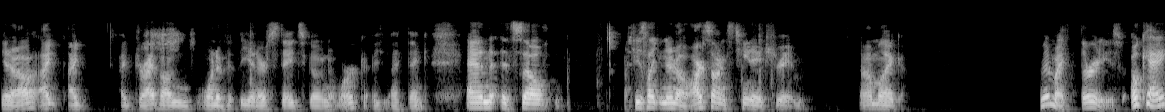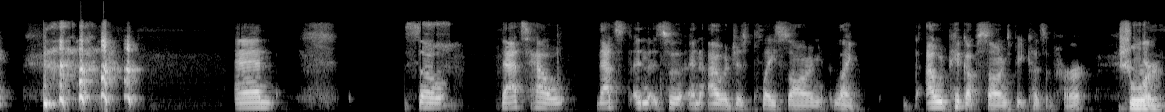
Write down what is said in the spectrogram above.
you know, I I I drive on one of the interstates going to work. I, I think, and it's so she's like, no, no, our song's Teenage Dream. I'm like, I'm in my 30s. Okay. and so that's how that's and so and I would just play song like I would pick up songs because of her. Sure.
